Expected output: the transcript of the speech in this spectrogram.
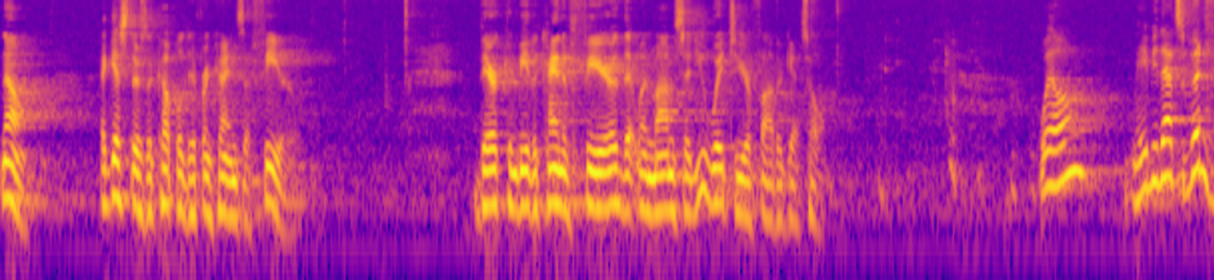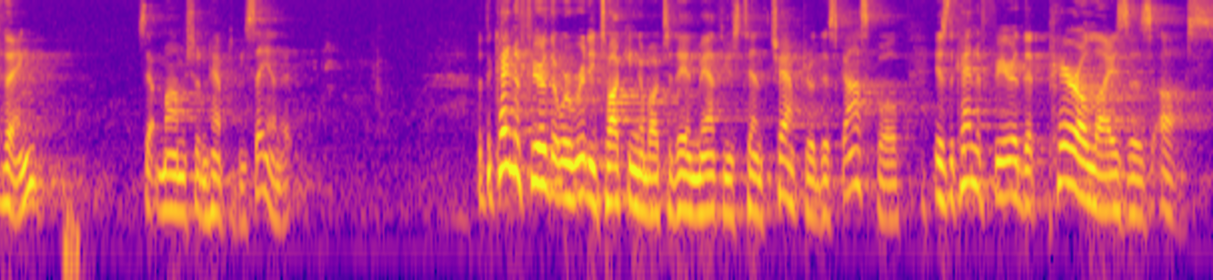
Now, I guess there's a couple different kinds of fear. There can be the kind of fear that when mom said, You wait till your father gets home. Well, maybe that's a good thing, except mom shouldn't have to be saying it. But the kind of fear that we're really talking about today in Matthew's 10th chapter of this gospel is the kind of fear that paralyzes us,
